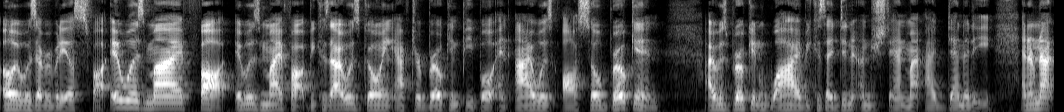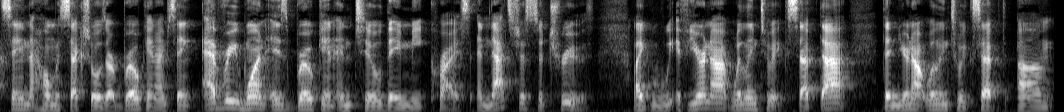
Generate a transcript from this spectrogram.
oh, it was everybody else's fault. It was my fault. It was my fault because I was going after broken people and I was also broken. I was broken. Why? Because I didn't understand my identity. And I'm not saying that homosexuals are broken. I'm saying everyone is broken until they meet Christ. And that's just the truth. Like, we, if you're not willing to accept that, then you're not willing to accept um,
